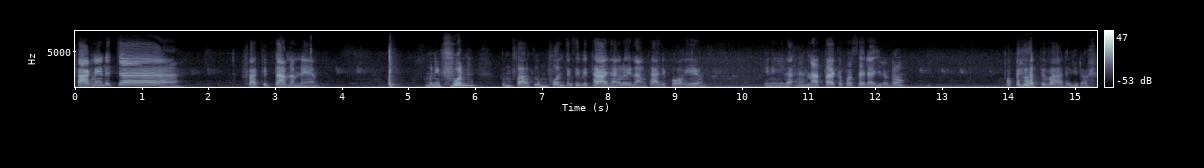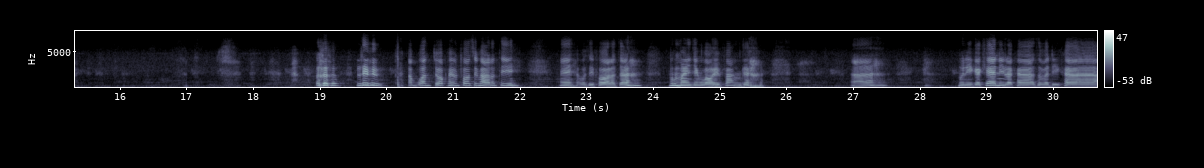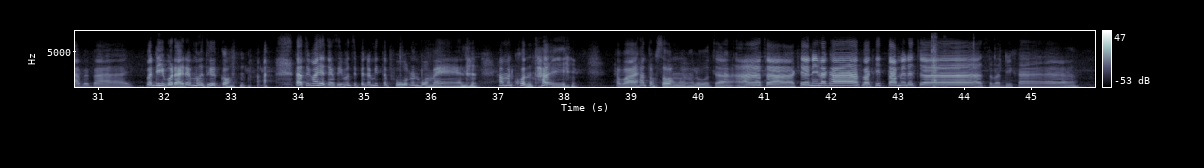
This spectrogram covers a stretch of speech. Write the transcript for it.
ฝากแน่เด้จ้า ฝากติดตามนำแน่มื้อนี้ฝนครึมฟ้าครึมฝนจักสิไปถ่ายยังเลยนางถ่ายเจ้องเองอยู่นี่แหละหน้าตาก็พอใส่ได้อยู่ดอกเนาะพ่อไปวัดไปว่าได้อยู่ดอก เออ ลืมอับวันจบให้มันพอสิบห้านาทีแหมเอาไว้สิพอแล้วจ้ะมือไม่จังบอกให้ฟังจ้ะอ่ามือนี้ก็แค่นี้ละค่ะ สวัสดีค่ะบ๊ายบายวันดีบ่ได้เด้มือถือกล่องถ้าสิมาเฮ็ดจังซี่มันสิเป็นอมิตรภูตมันโบแมนเฮามันคนไทยถวายเฮาต้องสองมือโลจ้าอ่าจ้าแค่นี้ละค่ะ ฝากติดตามหน่อยเด้อจ้า สวัสดีค่ะ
